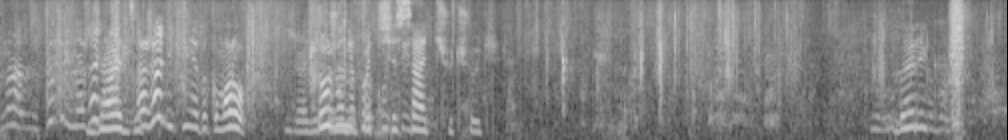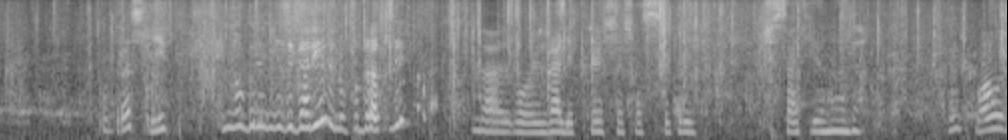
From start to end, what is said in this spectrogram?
На, смотри, на жадик, Жадик. на жадике нету комаров. Жадик Тоже надо подчесать чуть-чуть. Берик. Подросли. Ну, блин, не загорели, но подросли. Да, ой, Жадик, конечно, сейчас смотри. Чесать ее надо. Видишь, плавали.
